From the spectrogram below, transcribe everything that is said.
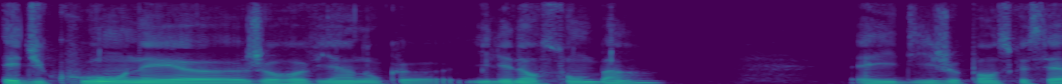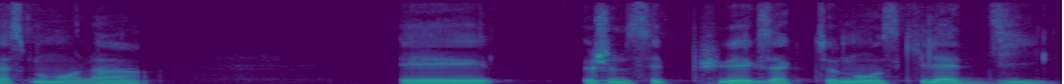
Et du coup, on est, euh, je reviens, donc euh, il est dans son bain, et il dit, je pense que c'est à ce moment-là, et je ne sais plus exactement ce qu'il a dit,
